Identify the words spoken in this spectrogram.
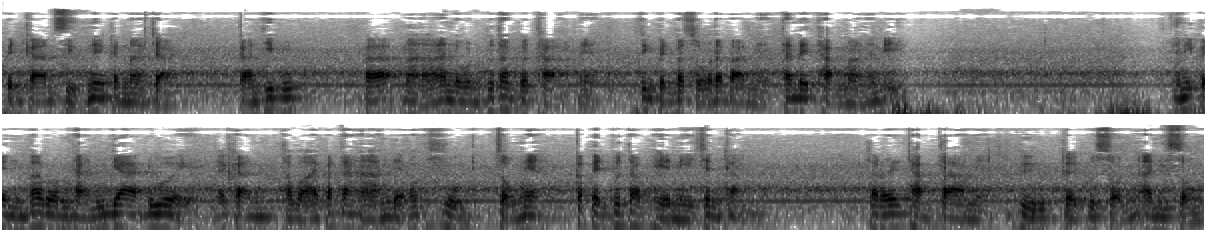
เป็นการสืบเนื่องกันมาจากการที่พุทธพระมหาโนนพุทธบุตรเนี่ยซึ่งเป็นพระโสดาบันเนี่ยท่านได้ทำมานั่นเอง อันนี้เป็นพระบรมทานุญาตด้วย และการถวายพระทหารแด่พระพุทธสงฆ์เนี่ยก็เป็นพุทธเพณีเช่นกันถ้าเราได้ทำตามเนี่ยคือเกิดกุศลอานิสงส์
